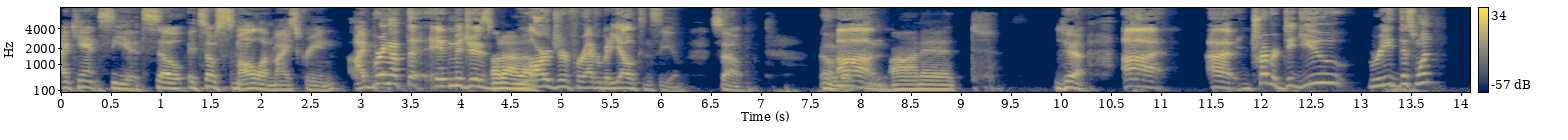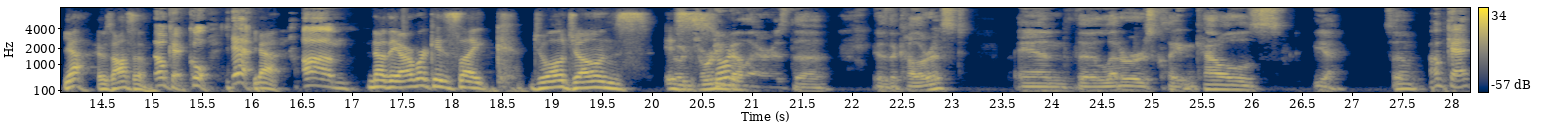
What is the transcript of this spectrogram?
I can't see it, so it's so small on my screen. I bring up the images Hold on, hold on. larger for everybody else can see them. So Oh, Um, On it. yeah, uh, uh, Trevor, did you read this one? Yeah, it was awesome. Okay, cool. Yeah. Yeah. Um. No, the artwork is like Joelle Jones oh, is Jordie sort of Bellaire is the is the colorist, and the letterers Clayton Cowles. Yeah. So Okay.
